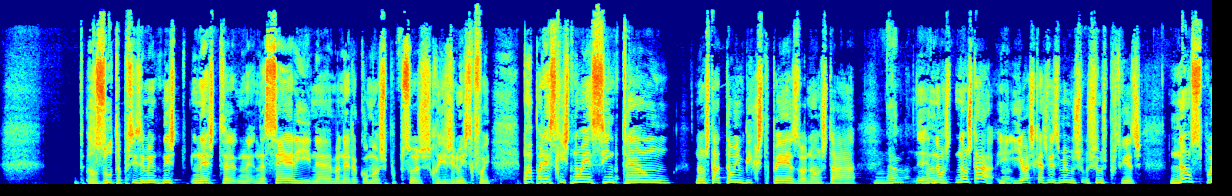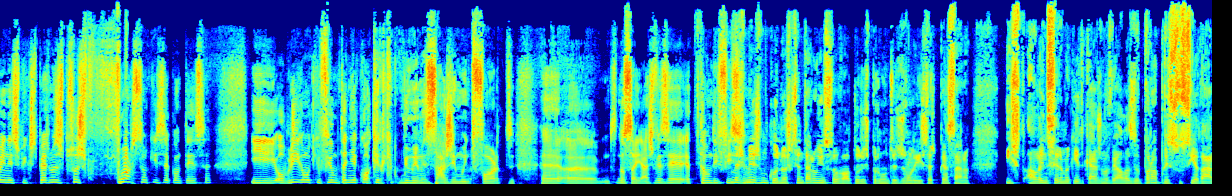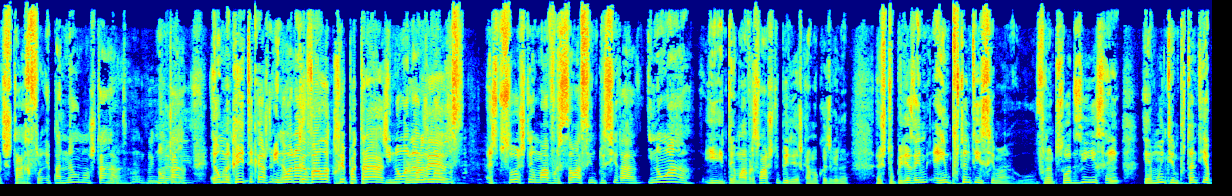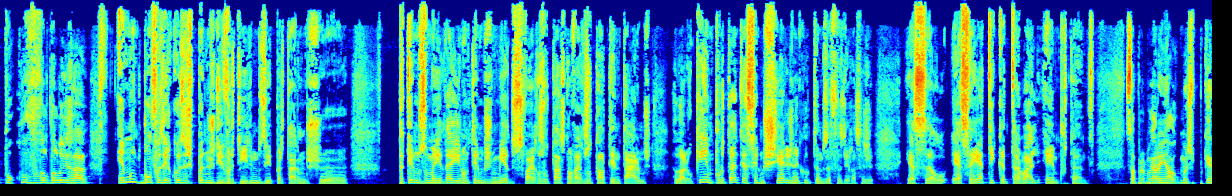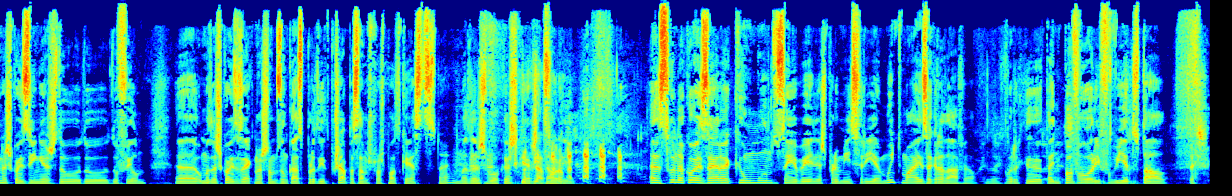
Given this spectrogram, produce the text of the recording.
resulta precisamente neste, nesta, na série e na maneira como as pessoas reagiram a isto, que foi pá, parece que isto não é assim tão. Não está tão em bicos de pés, ou não está. Não, Eh, Não, não está. E, e eu acho que às vezes mesmo os, os filmes portugueses não se põem nesses picos de pés, mas as pessoas forçam que isso aconteça e obrigam a que o filme tenha qualquer uma mensagem muito forte. Eh, eh, não sei, às vezes é, é tão difícil. Mas mesmo connosco tentaram isso, houve alturas perguntas de jornalistas que pensaram isto, além de ser uma crítica às novelas, a própria sociedade está a refletir. Epá, não, não está. Não, está. É uma crítica às. E é não um há nada, cavalo a correr para trás. e não há nada mal. As pessoas têm uma aversão à simplicidade. E não há. E tem uma aversão à estupidez, que é uma coisa que. A estupidez é, é importantíssima. O Fernando Pessoa dizia isso. É, é muito importante e é pouco valorizado. É muito bom fazer coisas para nos divertirmos e para estarmos. eh, para termos uma ideia e não termos medo se vai resultar, se não vai resultar, tentarmos. Agora, o que é importante é sermos sérios naquilo que estamos a fazer. Ou seja, essa, essa ética de trabalho é importante. Só para pegarem algumas pequenas coisinhas do, do, do filme, eh, uma das coisas é que nós somos um caso perdido, porque já passámos para os podcasts, não é? uma das bocas que é Já foram? A segunda coisa era que um mundo sem abelhas para mim seria muito mais agradável, porque tenho pavor e fobia total.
